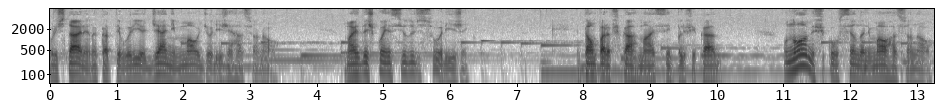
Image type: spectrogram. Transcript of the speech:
por estarem na categoria de animal de origem racional, mas desconhecido de sua origem. Então, para ficar mais simplificado, o nome ficou sendo animal racional,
